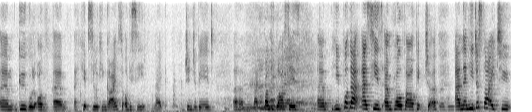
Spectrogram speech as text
um, Google of um, a hipster-looking guy. So obviously, like ginger beard, um, like funky glasses. Um, he put that as his um, profile picture, and then he just started to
